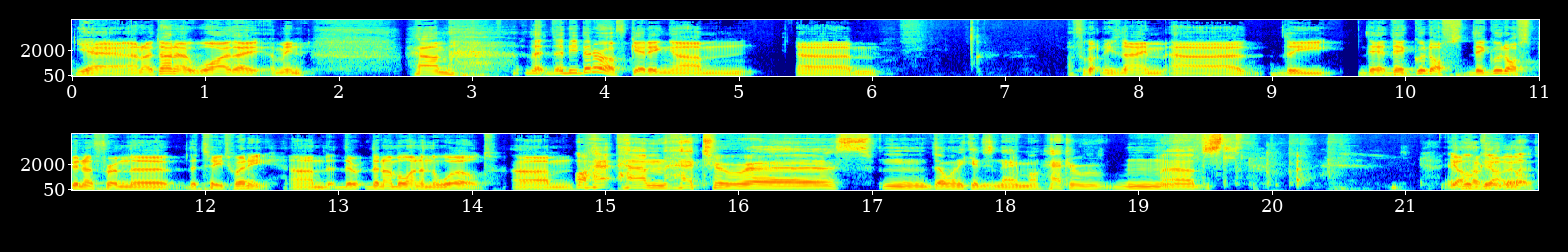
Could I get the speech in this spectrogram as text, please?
Yeah, and I don't know why they. I mean, um, they'd be better off getting um, um, I've forgotten his name. Uh, the they're, they're good off they're good off spinner from the the T Twenty, um, the, the number one in the world. Um, oh, ha- um, had to uh, mm, don't want to get his name wrong. Had to mm, uh, just yeah, I've, got,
